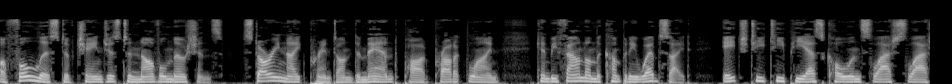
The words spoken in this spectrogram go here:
A full list of changes to Novel Notions, Starry Night Print on Demand Pod product line can be found on the company website, https colon slash slash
